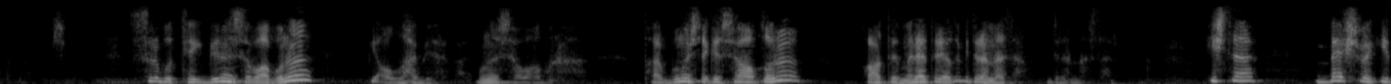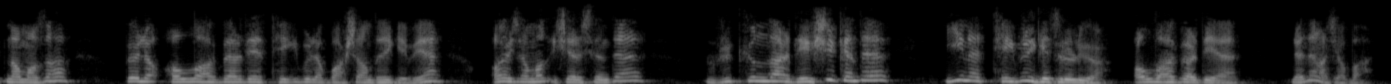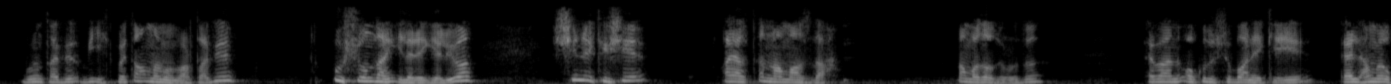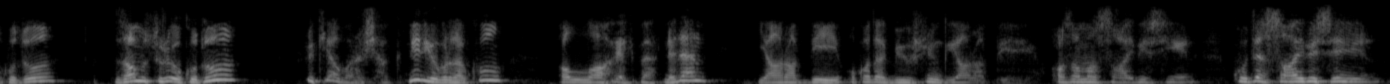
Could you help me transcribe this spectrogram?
Sır bu tekbirin sevabını bir Allah bilir. Bunun sevabını. Tabi bunun içindeki sevapları artık melekler yazıp bitiremezler. Bitiremezler. İşte beş vakit namaza böyle Allah verdiği tekbirle başlandığı gibi ayrıca namaz içerisinde rükünler değişirken de yine tekbir getiriliyor. Allah Ekber diye. Neden acaba? Bunun tabi bir hikmeti anlamı var tabi. Bu şundan ileri geliyor. Şimdi kişi ayakta namazda. Namaza durdu. Efendim okudu Sübhaneke'yi, Elham'ı okudu, Zam-ı okudu, rüküye varacak. Ne diyor burada kul? Allahu Ekber. Neden? Ya Rabbi o kadar büyüksün ki Ya Rabbi. Azaman sahibisin. Kudret sahibisin.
